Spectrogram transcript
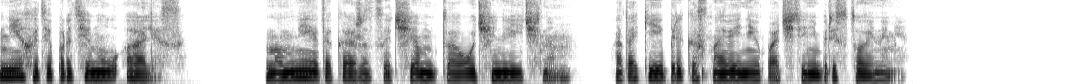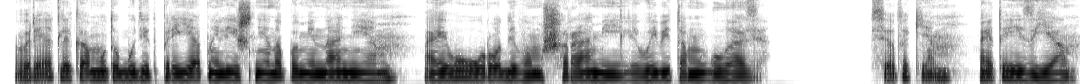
Нехотя протянул Алис. Но мне это кажется чем-то очень личным, а такие прикосновения почти непристойными. Вряд ли кому-то будет приятно лишнее напоминание о его уродливом шраме или выбитом глазе. все таки это изъян.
